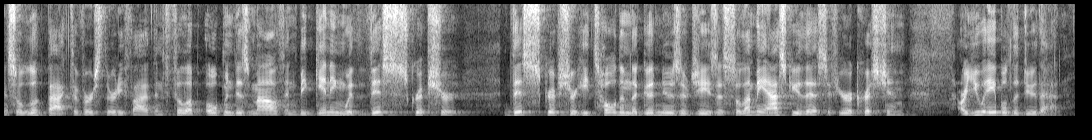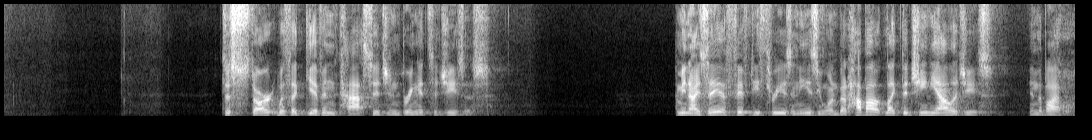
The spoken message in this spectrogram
And so look back to verse 35. Then Philip opened his mouth and beginning with this scripture, this scripture, he told him the good news of Jesus. So let me ask you this, if you're a Christian, are you able to do that? To start with a given passage and bring it to Jesus? I mean, Isaiah 53 is an easy one, but how about like the genealogies in the Bible?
